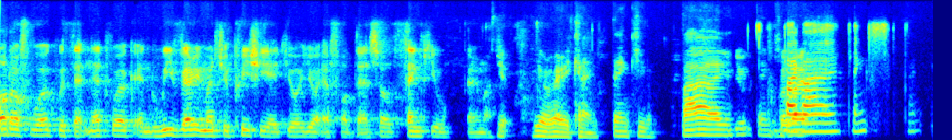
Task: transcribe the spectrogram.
lot of work with that network, and we very much appreciate your, your effort there. So thank you very much. You're very kind. Thank you. Bye. Thank you. Bye-bye. Thanks. Bye.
